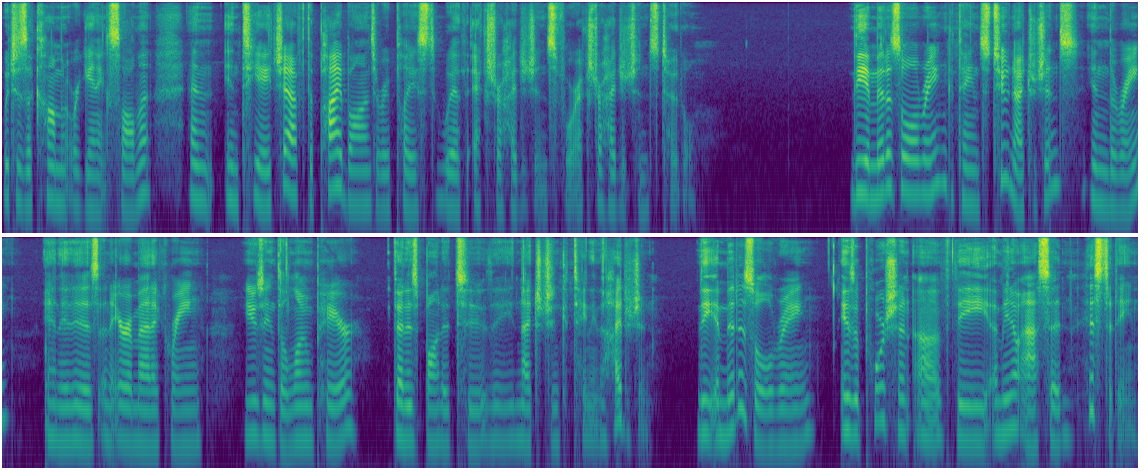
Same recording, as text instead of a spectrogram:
which is a common organic solvent. And in THF, the pi bonds are replaced with extra hydrogens, four extra hydrogens total. The imidazole ring contains two nitrogens in the ring, and it is an aromatic ring using the lone pair that is bonded to the nitrogen containing the hydrogen. The imidazole ring is a portion of the amino acid histidine.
